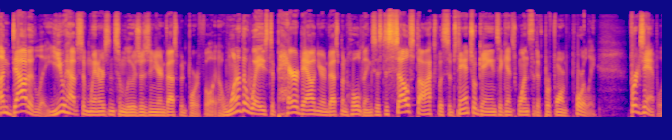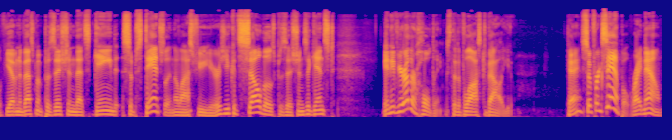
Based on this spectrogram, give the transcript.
Undoubtedly, you have some winners and some losers in your investment portfolio. One of the ways to pare down your investment holdings is to sell stocks with substantial gains against ones that have performed poorly. For example, if you have an investment position that's gained substantially in the last few years, you could sell those positions against any of your other holdings that have lost value. Okay? So, for example, right now,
